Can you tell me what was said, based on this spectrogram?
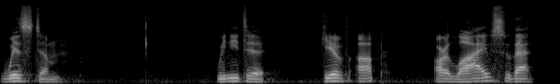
wisdom. We need to give up our lives so that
